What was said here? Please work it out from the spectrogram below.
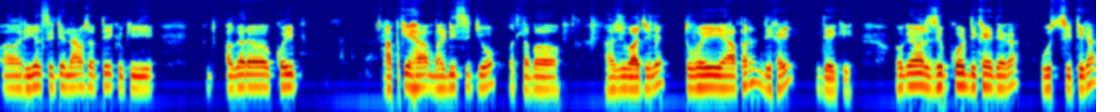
रियल सिटी ना हो सकती क्योंकि अगर कोई आपके यहाँ बड़ी सिटी हो मतलब आजू बाजू में तो वही यहाँ पर दिखाई देगी। ओके और जिप कोड दिखाई देगा उस सिटी का।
